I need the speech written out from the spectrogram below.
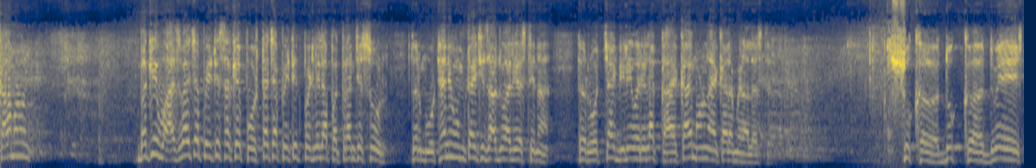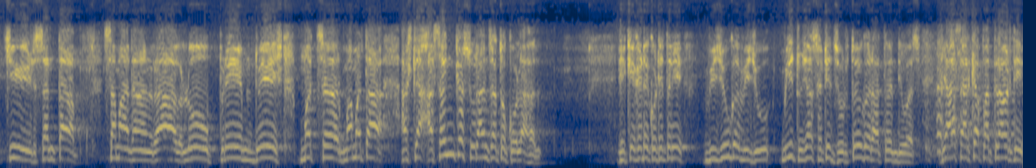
का म्हणून? बाकी वाजवायच्या पेटीसारखे पोस्टाच्या पेटीत पडलेल्या पत्रांचे सूर जर मोठ्याने उमटायची जादू आली असती ना तर रोजच्या डिलिव्हरीला काय काय म्हणून ऐकायला मिळालं असतं? सुख दुःख द्वेष चीड संताप समाधान राग लोभ प्रेम द्वेष मत्सर ममता असल्या असंख्य सुरांचा तो कोलाहल. एकीकडे कुठेतरी विजू ग विजू मी तुझ्यासाठी झुरतोय ग रात्रंदिवस. यासारख्या पत्रावरती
